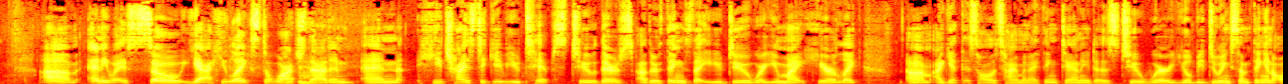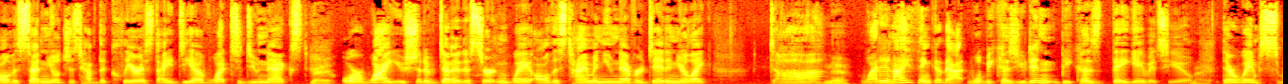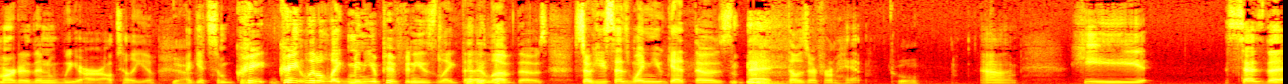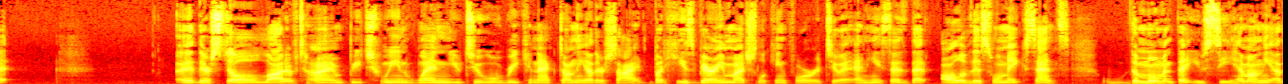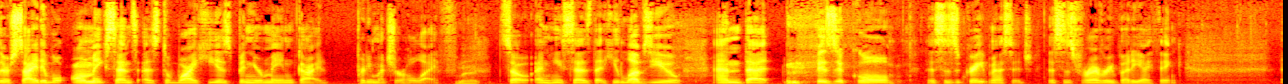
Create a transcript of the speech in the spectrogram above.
Um, anyways, so yeah, he likes to watch that, and and he tries to give you tips too. There's other things that you do where you might hear like. Um, I get this all the time, and I think Danny does too, where you'll be doing something and all of a sudden you'll just have the clearest idea of what to do next Right. or why you should have done it a certain way all this time and you never did. And you're like, duh. Yeah. Why didn't I think of that? Well, because you didn't, because they gave it to you. Right. They're way smarter than we are, I'll tell you. Yeah. I get some great, great little like mini epiphanies like that. I love those. So he says when you get those, that those are from him. Cool. Um, he says that uh, there's still a lot of time between when you two will reconnect on the other side, but he's very much looking forward to it. And he says that all of this will make sense. The moment that you see him on the other side, it will all make sense as to why he has been your main guide pretty much your whole life. Right. So, and he says that he loves you and that physical, this is a great message. This is for everybody, I think.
